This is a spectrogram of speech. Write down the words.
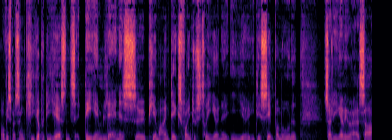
Og hvis man sådan kigger på de her sådan, DM-landes øh, PMI-indeks for industrierne i, øh, i december måned, så ligger vi jo altså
